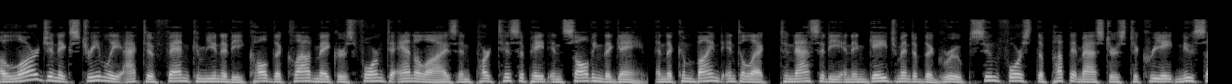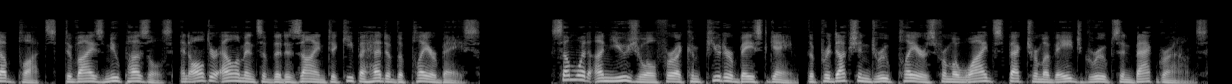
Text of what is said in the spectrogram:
A large and extremely active fan community called the Cloudmakers formed to analyze and participate in solving the game, and the combined intellect, tenacity and engagement of the group soon forced the puppetmasters to create new subplots, devise new puzzles, and alter elements of the design to keep ahead of the player base. Somewhat unusual for a computer-based game, the production drew players from a wide spectrum of age groups and backgrounds.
